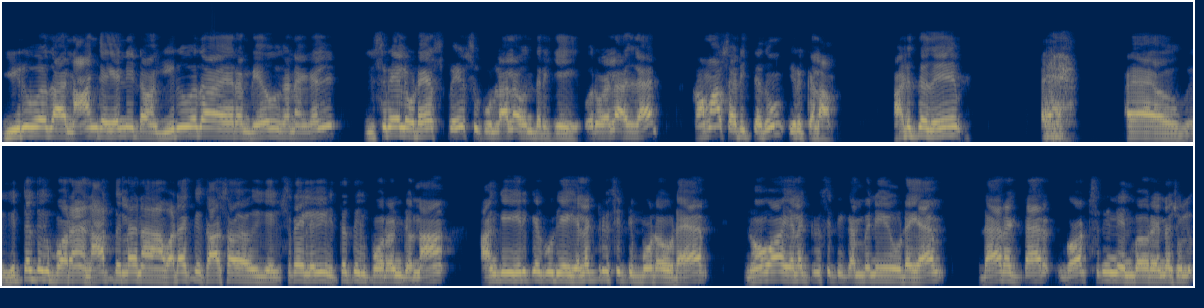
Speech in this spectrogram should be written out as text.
இருபதா நாங்கள் எண்ணிட்டோம் இருபதாயிரம் ஏவுகணைகள் இஸ்ரேலுடைய ஸ்பேஸுக்குள்ளால வந்திருக்கு. ஒருவேளை அதில் கமாஸ் அடித்ததும் இருக்கலாம். அடுத்தது யுத்தத்துக்கு போகிறேன் நார்த்தில் நான் வடக்கு காசா இஸ்ரேலில் யுத்தத்துக்கு போகிறேன்னு சொன்னால் அங்கே இருக்கக்கூடிய எலக்ட்ரிசிட்டி போர்டோட நோவா எலக்ட்ரிசிட்டி கம்பெனியுடைய டைரக்டர் கோட்ஸ்டின் என்பவர் என்ன சொல்லி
